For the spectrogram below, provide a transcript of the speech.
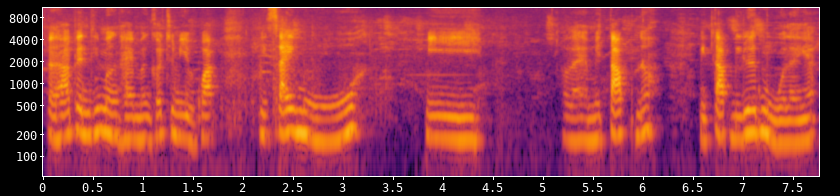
แต่ถ้าเป็นที่เมืองไทยมันก็จะมีแบบว่า มีไส้หมู มีอะไรอะมีตับเนาะ มีตับมีเลือดหมูอะไรเงี้ย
